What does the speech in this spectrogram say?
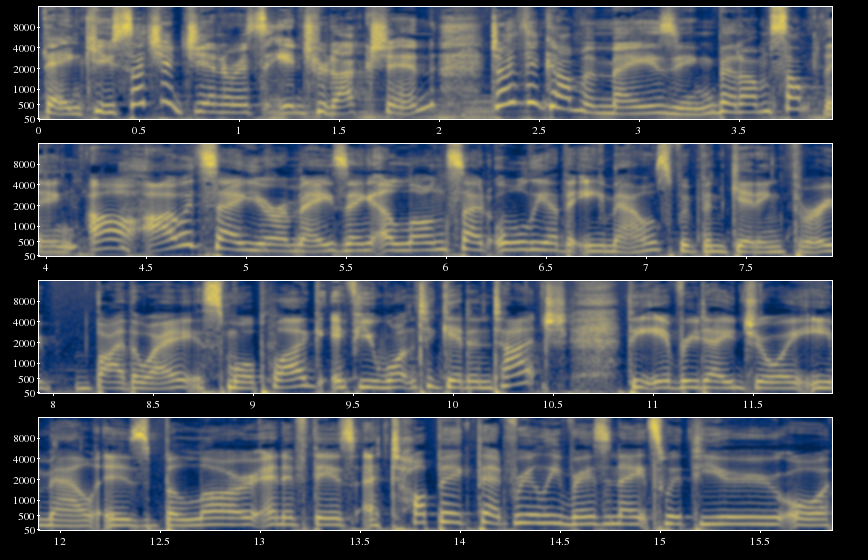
Thank you. Such a generous introduction. Don't think I'm amazing, but I'm something. Oh, I would say you're amazing alongside all the other emails we've been getting through. By the way, small plug if you want to get in touch, the Everyday Joy email is below. And if there's a topic that really resonates with you or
